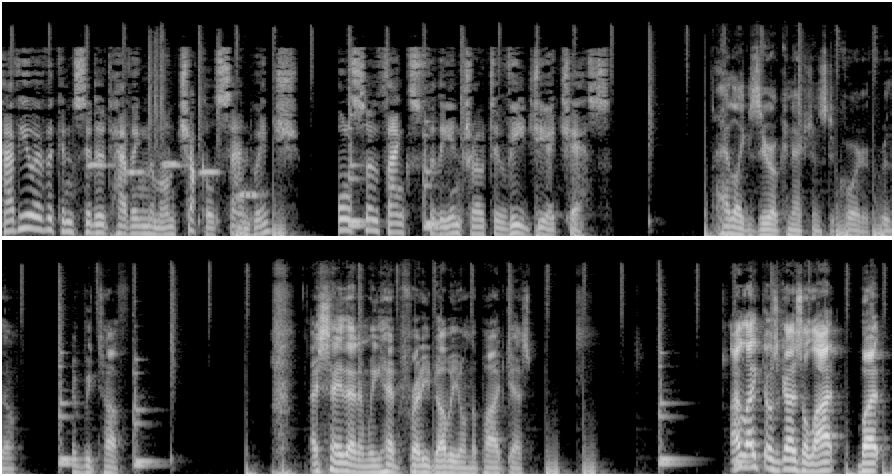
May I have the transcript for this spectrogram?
Have you ever considered having them on Chuckle Sandwich? Also thanks for the intro to VGHS. I had like zero connections to Corridor Crew though. It'd be tough. I say that, and we had Freddie W on the podcast. I like those guys a lot, but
